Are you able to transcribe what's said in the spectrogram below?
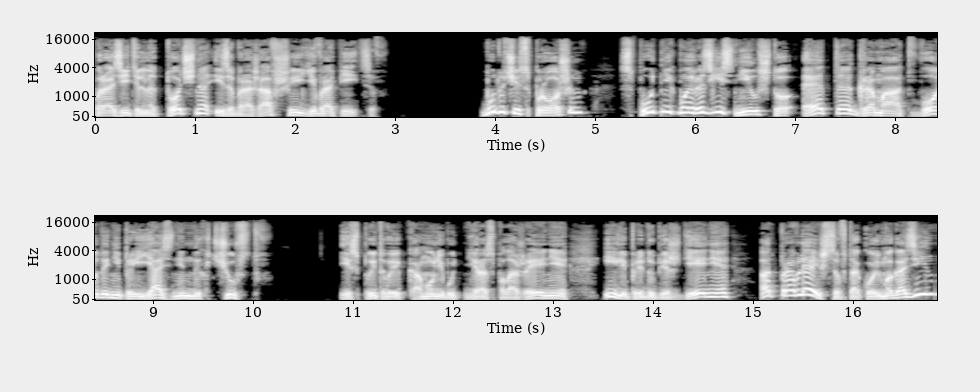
поразительно точно изображавшие европейцев. Будучи спрошен, спутник мой разъяснил, что это громоотводы неприязненных чувств. Испытывая кому-нибудь нерасположение или предубеждение, отправляешься в такой магазин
